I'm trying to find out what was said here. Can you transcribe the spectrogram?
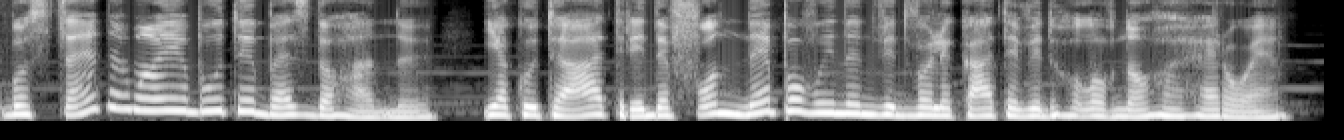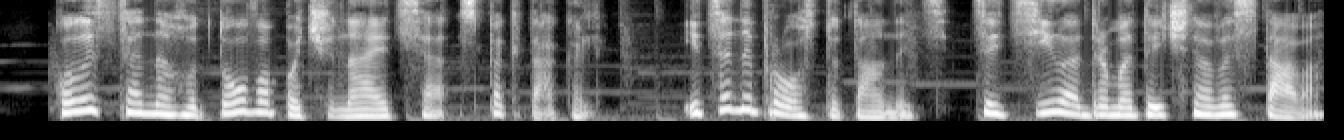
Бо сцена має бути бездоганною, як у театрі, де фон не повинен відволікати від головного героя. Коли сцена готова, починається спектакль. І це не просто танець, це ціла драматична вистава.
